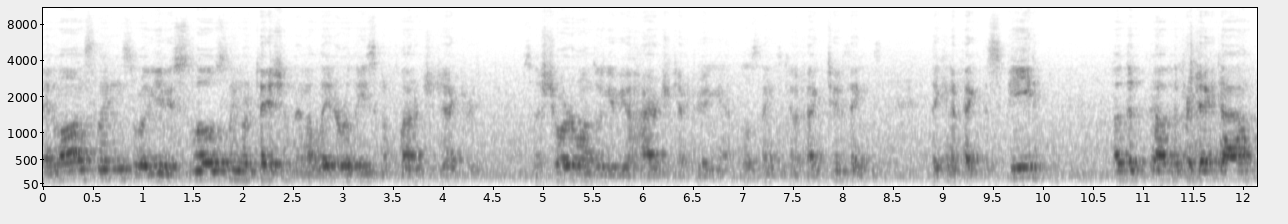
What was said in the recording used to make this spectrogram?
And long slings will give you slow sling rotation and a later release and a flatter trajectory. So shorter ones will give you a higher trajectory again. Those things can affect two things. They can affect the speed of the, of the projectile,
